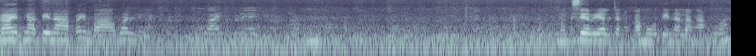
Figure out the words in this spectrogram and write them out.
Kahit nga tinapay, bawal eh. White bread. Mag-cereal tsaka kamuti na lang ako ah.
